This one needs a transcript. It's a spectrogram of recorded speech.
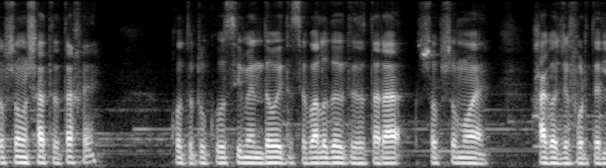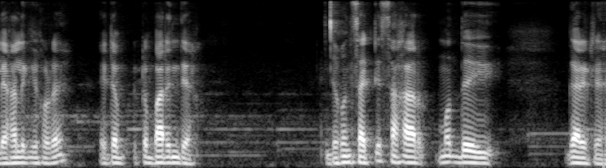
সবসময় সাথে থাকে। কতটুকু সিমেন্ট দেওয়া হইতেছে, বালু দেওয়া হইতেছে, তারা সবসময় কাগজে পড়তে লেখালেখি করে। এটা একটা বারিন্দা। যখন চারটি সাহার মধ্যে এই গাড়িটা,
